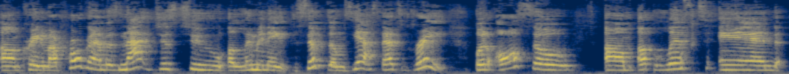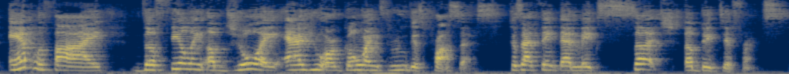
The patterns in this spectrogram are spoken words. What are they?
um, creating my program is not just to eliminate the symptoms. Yes, that's great, but also um, uplift and amplify the feeling of joy as you are going through this process. Because I think that makes such a big difference.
